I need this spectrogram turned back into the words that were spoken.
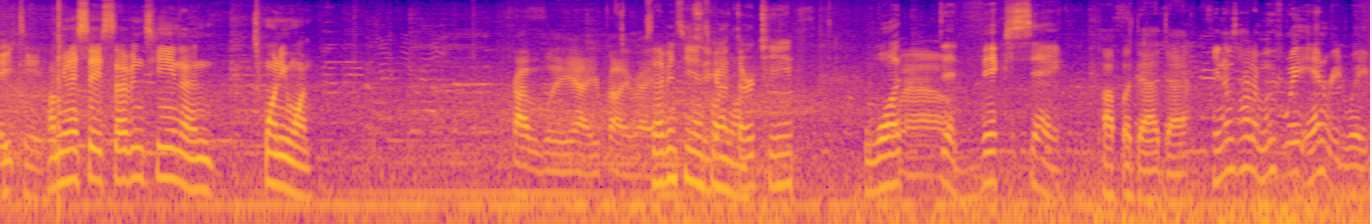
18. I'm gonna say 17 and 21. Probably, yeah, you're probably right. 17 and So 21. got 13. What Wow. did Vic say? Papa Dada. He knows how to move weight and read weight.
